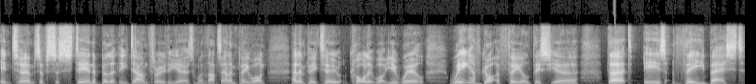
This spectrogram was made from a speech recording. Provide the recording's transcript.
in terms of sustainability down through the years, and whether that's LMP1, LMP2, call it what you will, we have got a field this year that is the best.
